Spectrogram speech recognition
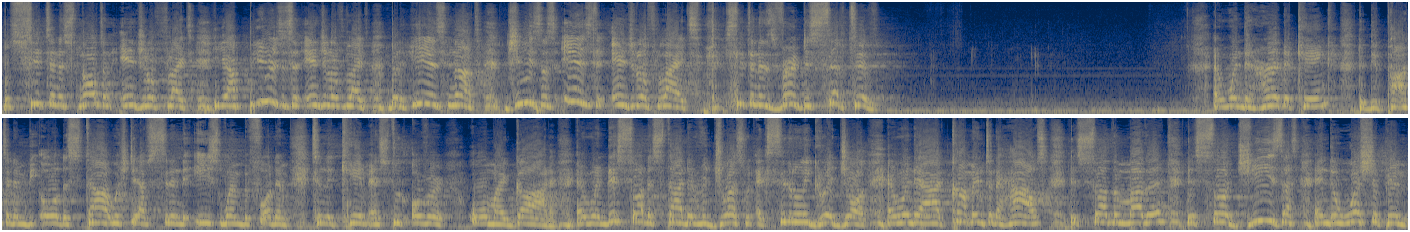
but Satan is not an angel of light. He appears as an angel of light, but he is not. Jesus is the angel of light. Satan is very deceptive. And when they heard the king, they departed, and behold, the star which they have seen in the east went before them till it came and stood over, oh my God. And when they saw the star, they rejoiced with exceedingly great joy. And when they had come into the house, they saw the mother, they saw Jesus, and they worship him,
